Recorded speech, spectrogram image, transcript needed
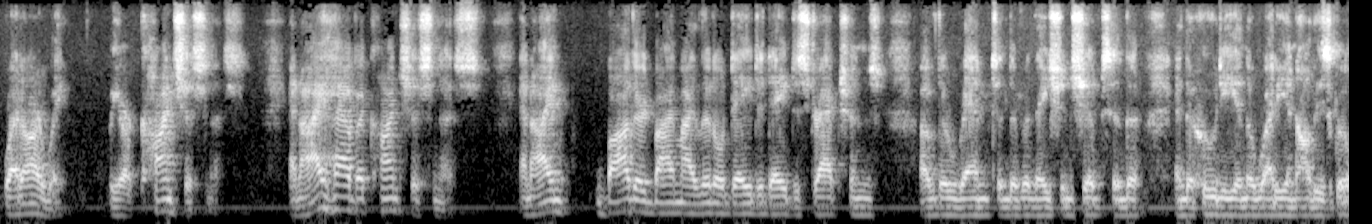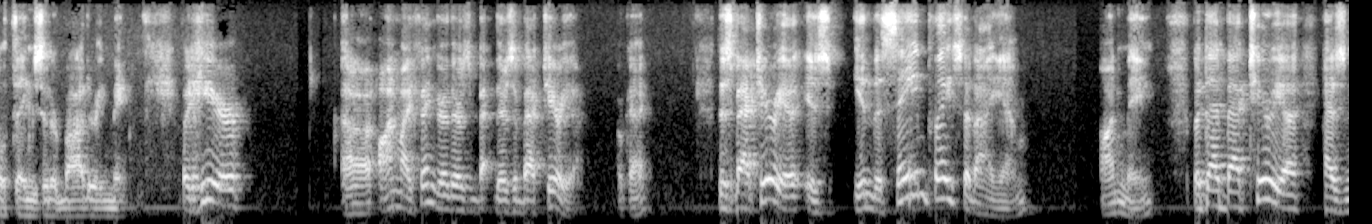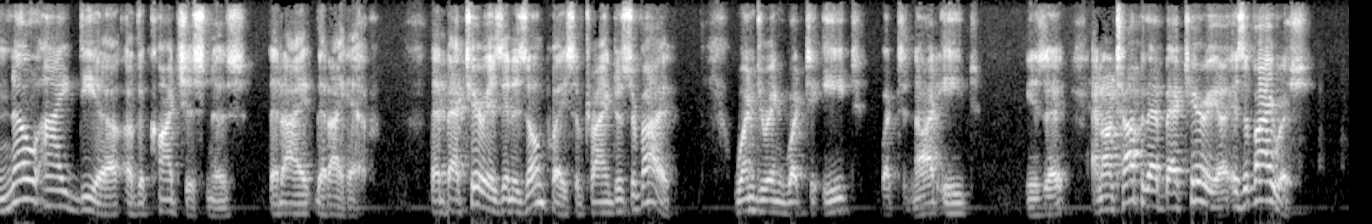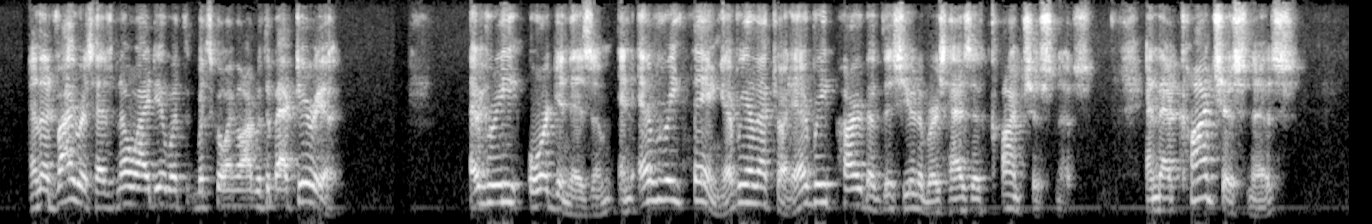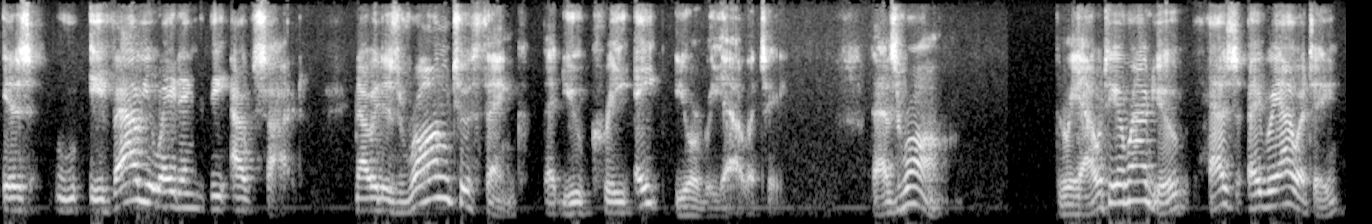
What are we? We are consciousness. And I have a consciousness. And I'm bothered by my little day-to-day distractions of the rent and the relationships and the and the hootie and the wetty and all these little things that are bothering me. But here, uh, on my finger, there's there's a bacteria. Okay, this bacteria is in the same place that I am on me, but that bacteria has no idea of the consciousness that I that I have. That bacteria is in his own place of trying to survive, wondering what to eat, what to not eat. Is it? And on top of that bacteria is a virus. And that virus has no idea what, what's going on with the bacteria. Every organism and everything, every electron, every part of this universe has a consciousness. And that consciousness is evaluating the outside. Now, it is wrong to think that you create your reality. That's wrong. The reality around you has a reality.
